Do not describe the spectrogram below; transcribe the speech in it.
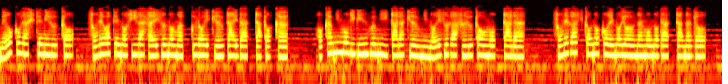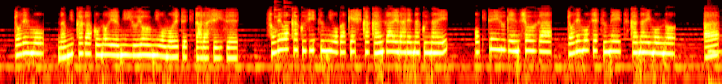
目を凝らしてみると、それは手のひらサイズの真っ黒い球体だったとか、他にもリビングにいたら急にノイズがすると思ったら、それが人の声のようなものだったなど、どれも、何かがこの家にいるように思えてきたらしいぜ。それは確実にお化けしか考えられなくない？起きている現象が、どれも説明つかないもの。ああ、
